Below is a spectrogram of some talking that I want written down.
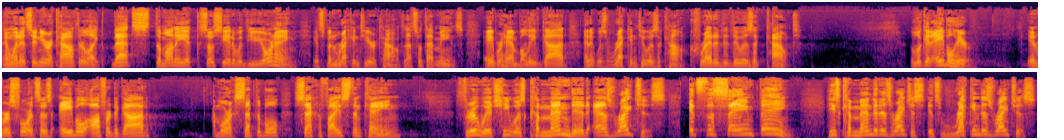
And when it's in your account, they're like, that's the money associated with you, your name. It's been reckoned to your account. That's what that means. Abraham believed God, and it was reckoned to his account, credited to his account. Look at Abel here. In verse 4, it says, Abel offered to God a more acceptable sacrifice than Cain, through which he was commended as righteous. It's the same thing. He's commended as righteous. It's reckoned as righteous,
